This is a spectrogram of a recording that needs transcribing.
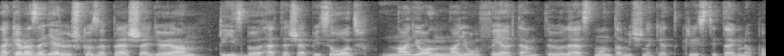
Nekem ez egy erős közepes, egy olyan 10-ből 7-es epizód. Nagyon-nagyon féltem tőle, ezt mondtam is neked, Kriszti, tegnap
